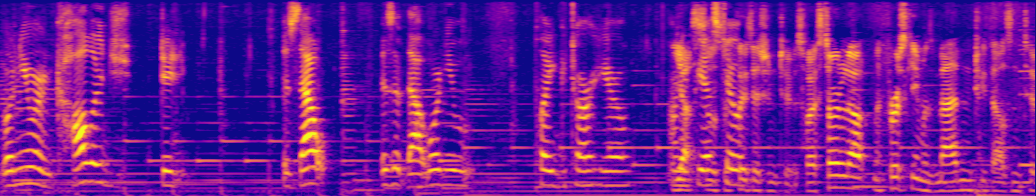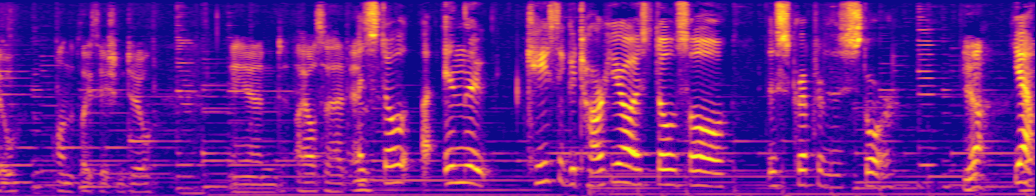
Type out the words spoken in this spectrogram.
when you were in college did is that isn't that when you played Guitar Hero on yes, the it was the PS2? PlayStation 2. So I started out, my first game was Madden 2002 on the PlayStation 2. And I also had I N- still uh, in the case of Guitar Hero I still saw the script of the store. yeah, Yeah.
